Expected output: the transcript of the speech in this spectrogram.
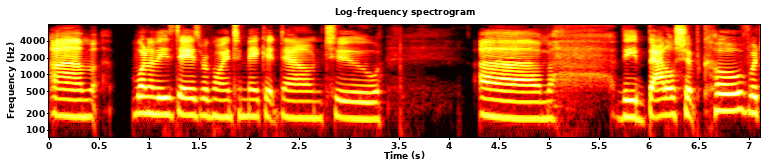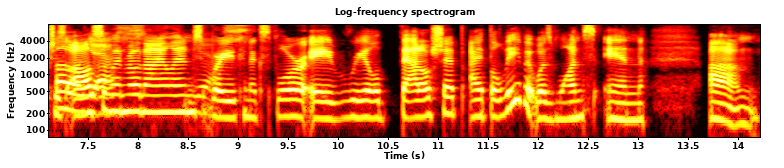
um, one of these days we're going to make it down to um the battleship cove which is Oh, also yes. in rhode island where you can explore a real battleship. I believe it was once in um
